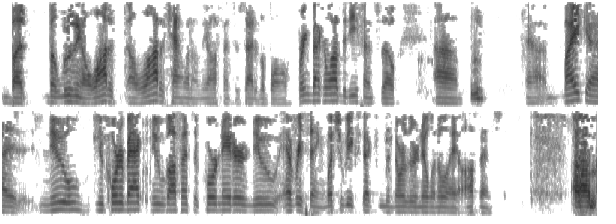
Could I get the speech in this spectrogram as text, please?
but but losing a lot of a lot of talent on the offensive side of the ball. Bring back a lot of the defense though. Um, uh, Mike, uh, new new quarterback, new offensive coordinator, new everything. What should we expect from the Northern Illinois offense? Um,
